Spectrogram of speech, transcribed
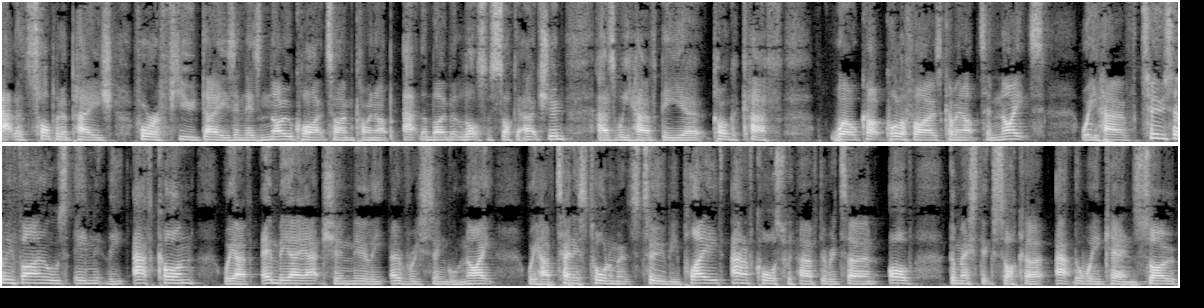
at the top of the page for a few days and there's no quiet time coming up at the moment. Lots of soccer action as we have the uh, CONCACAF World Cup qualifiers coming up tonight. We have two semi-finals in the AFCON. We have NBA action nearly every single night. We have tennis tournaments to be played. And of course, we have the return of domestic soccer at the weekend. So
